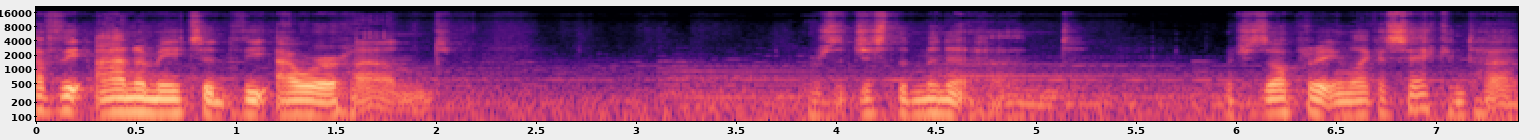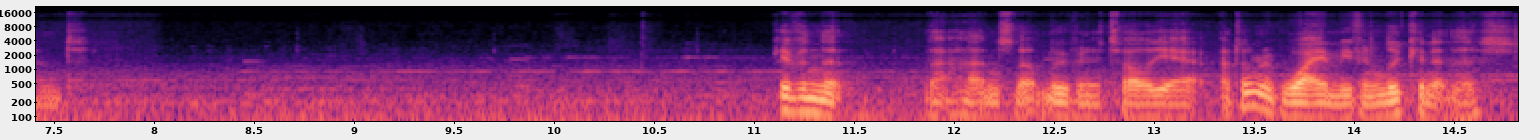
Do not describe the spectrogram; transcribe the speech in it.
Have they animated the hour hand? Or is it just the minute hand? Which is operating like a second hand? Given that that hand's not moving at all yet, I don't know why I'm even looking at this.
